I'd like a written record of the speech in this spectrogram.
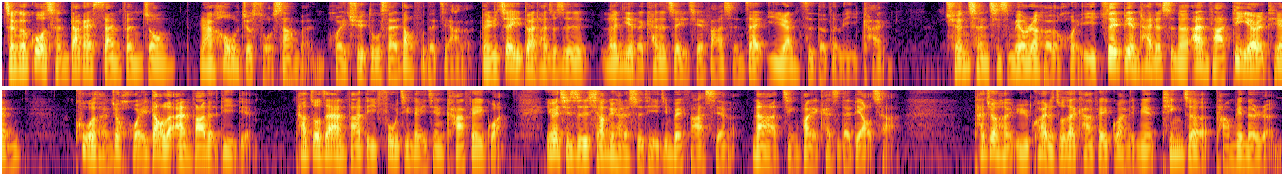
整个过程大概三分钟，然后我就锁上门，回去杜塞道夫的家了。等于这一段，他就是冷眼的看着这一切发生，在怡然自得的离开。”全程其实没有任何的回忆。最变态的是呢，案发第二天，库尔腾就回到了案发的地点。他坐在案发地附近的一间咖啡馆，因为其实小女孩的尸体已经被发现了，那警方也开始在调查。他就很愉快的坐在咖啡馆里面，听着旁边的人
